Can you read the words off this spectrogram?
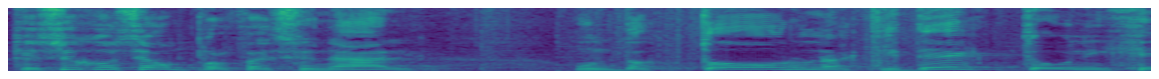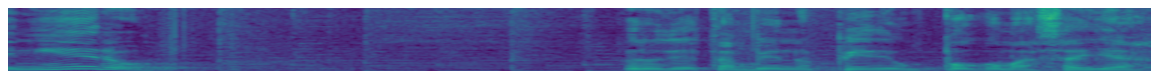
que su hijo sea un profesional, un doctor, un arquitecto, un ingeniero. Pero Dios también nos pide un poco más allá.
